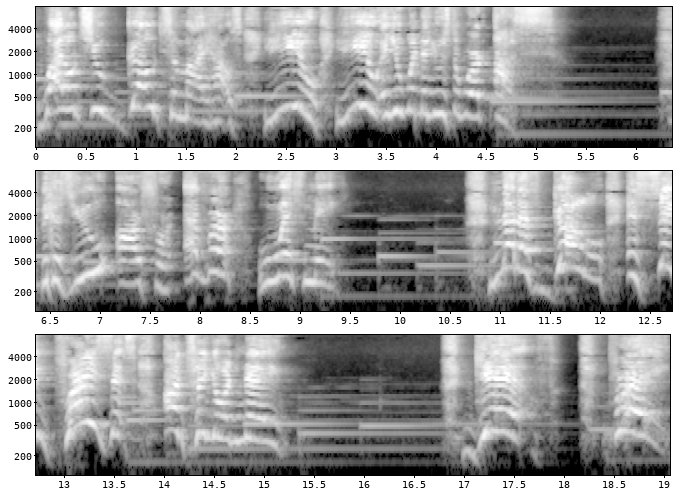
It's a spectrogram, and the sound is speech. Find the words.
Why don't you go to my house? You, you, and you wouldn't have used the word us. Because you are forever with me. Let us go and sing praises unto your name give, pray,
